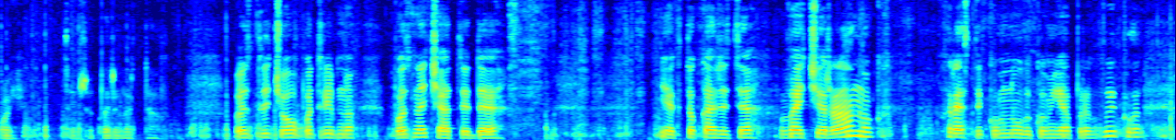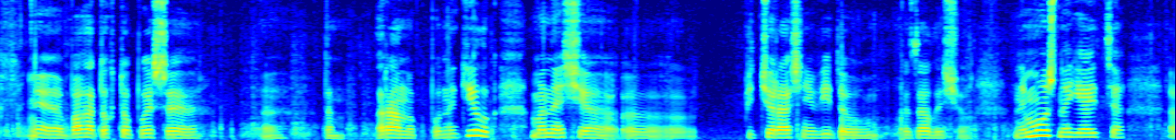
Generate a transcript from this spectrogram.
Ой, це вже перевертав. Ось для чого потрібно позначати, де, як то кажеться, вечір ранок. Хрестиком, нуликом я привикла. Е, Багато хто пише е, там ранок понеділок. Мене ще під вчорашнім відео казали, що не можна яйця е,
